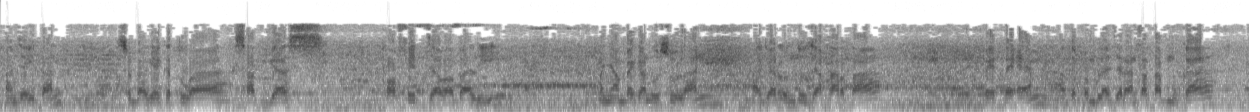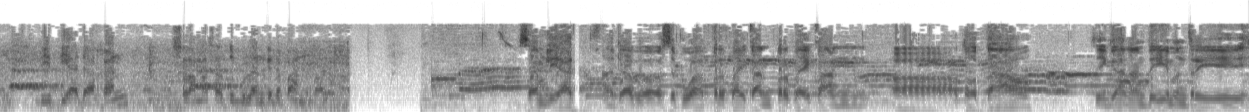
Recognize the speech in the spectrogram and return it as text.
Panjaitan sebagai Ketua Satgas COVID Jawa Bali menyampaikan usulan agar untuk Jakarta PTM atau pembelajaran tatap muka ditiadakan selama satu bulan ke depan saya melihat ada sebuah perbaikan-perbaikan uh, total sehingga nanti Menteri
